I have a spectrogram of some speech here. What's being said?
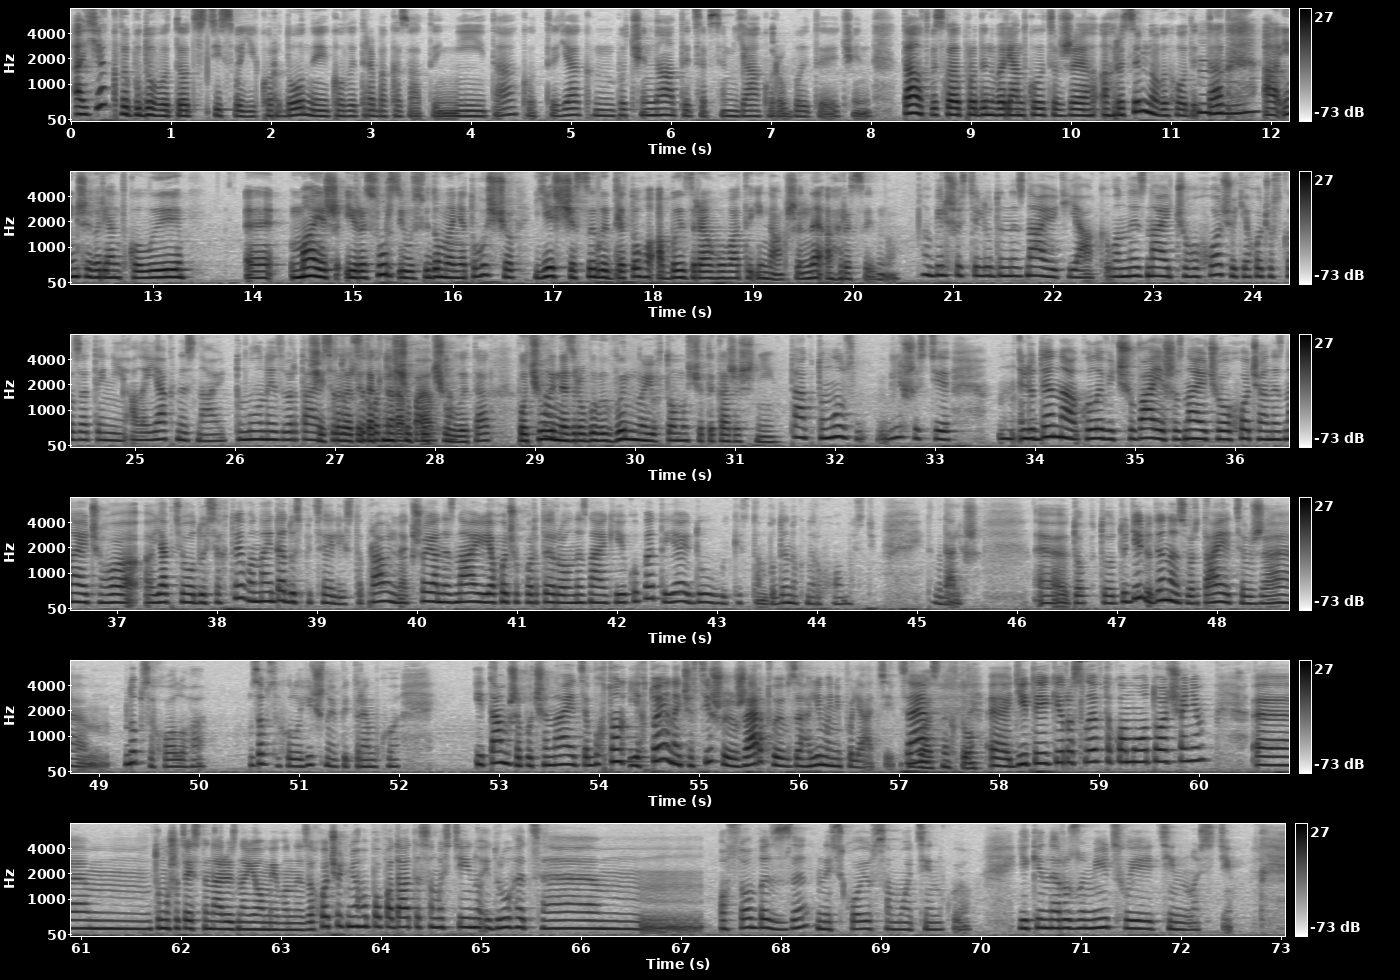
А як вибудовувати от ці свої кордони, коли треба казати ні? Так, от як починати це все м'яко робити? Чи та, от ви сказали про один варіант, коли це вже агресивно виходить, так? А інший варіант, коли маєш і ресурс, і усвідомлення того, що є ще сили для того, аби зреагувати інакше, не агресивно. У більшості люди не знають як. Вони знають, чого хочуть. Я хочу сказати ні, але як не знають. Тому вони звертаються Ще сказати, до сказати так ні, що почули, так? Почули, Так. не зробили винною в тому, що ти кажеш ні. Так, тому з більшості людина, коли відчуває, що знає, чого хоче, а не знає, чого, е, як цього досягти, вона йде до спеціаліста. Правильно, якщо я не знаю, я хочу квартиру, але не знаю, як її купити, я йду в якийсь там будинок нерухомості і так далі. Е, Тобто тоді людина звертається вже до психолога за психологічною підтримкою. І там вже починається, бо хто є хто є найчастішою жертвою взагалі маніпуляцій? Це Власне, хто? Е, Діти, які росли в такому оточенні, ем, тому що цей сценарій знайомий, вони захочуть в нього попадати самостійно. І друге, це особи з низькою самооцінкою, які не розуміють своєї цінності,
